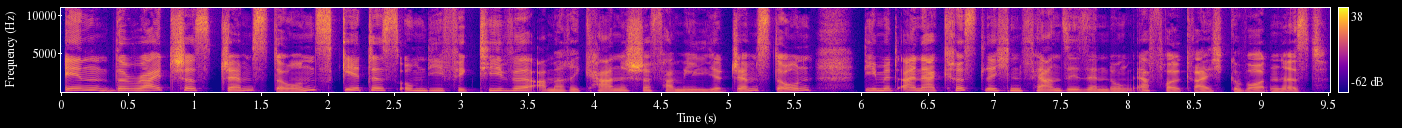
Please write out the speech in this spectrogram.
In The Righteous Gemstones geht es um die fiktive amerikanische Familie Gemstone, die mit einer christlichen Fernsehsendung erfolgreich geworden ist.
